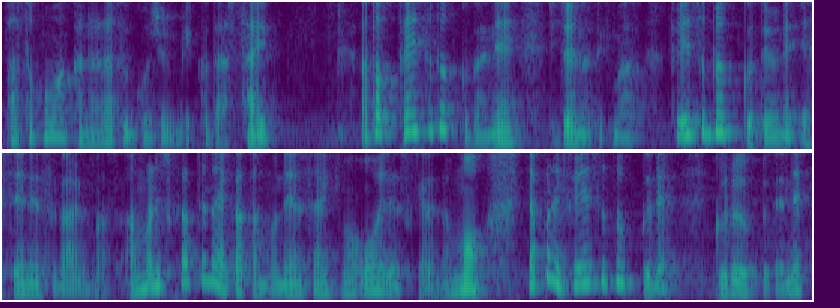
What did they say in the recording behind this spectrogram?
パソコンは必ずご準備ください。あと、Facebook がね、必要になってきます。Facebook というね、SNS があります。あんまり使ってない方もね、最近は多いですけれども、やっぱり Facebook で、グループでね、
